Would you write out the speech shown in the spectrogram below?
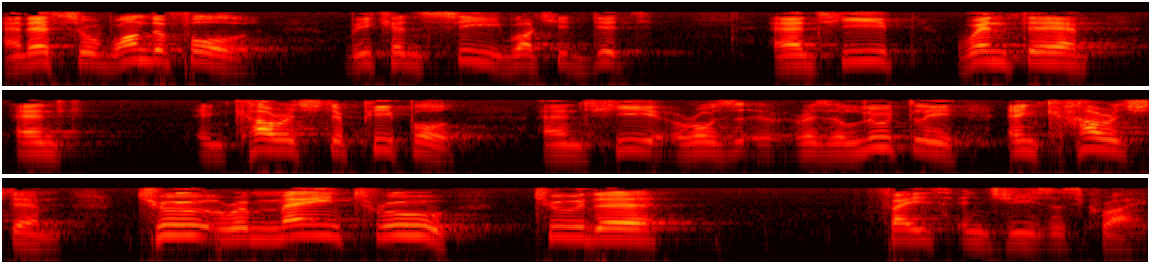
And that's so wonderful. We can see what he did. And he went there and encouraged the people. And he resolutely encouraged them to remain true to the faith in Jesus Christ.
